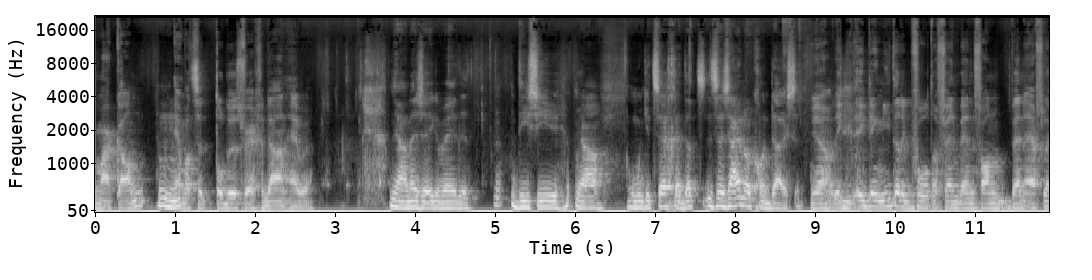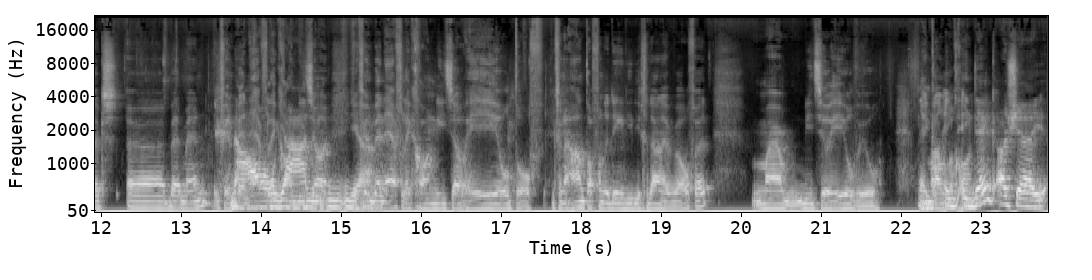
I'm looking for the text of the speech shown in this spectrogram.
maar kan. En wat ze tot dusver gedaan hebben. Ja, nee, zeker weten. DC, ja, hoe moet je het zeggen? Dat, ze zijn ook gewoon duister. Ja, ik, ik denk niet dat ik bijvoorbeeld een fan ben van Ben Affleck's eh, Batman. Ik vind Nou, Ben Affleck ja, gewoon niet zo. Ik vind Ben Affleck gewoon niet zo heel tof. Ik vind een aantal van de dingen die hij gedaan heeft wel vet, maar niet zo heel veel. Nee, ik maar kan me ik, gewoon. ik denk als jij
